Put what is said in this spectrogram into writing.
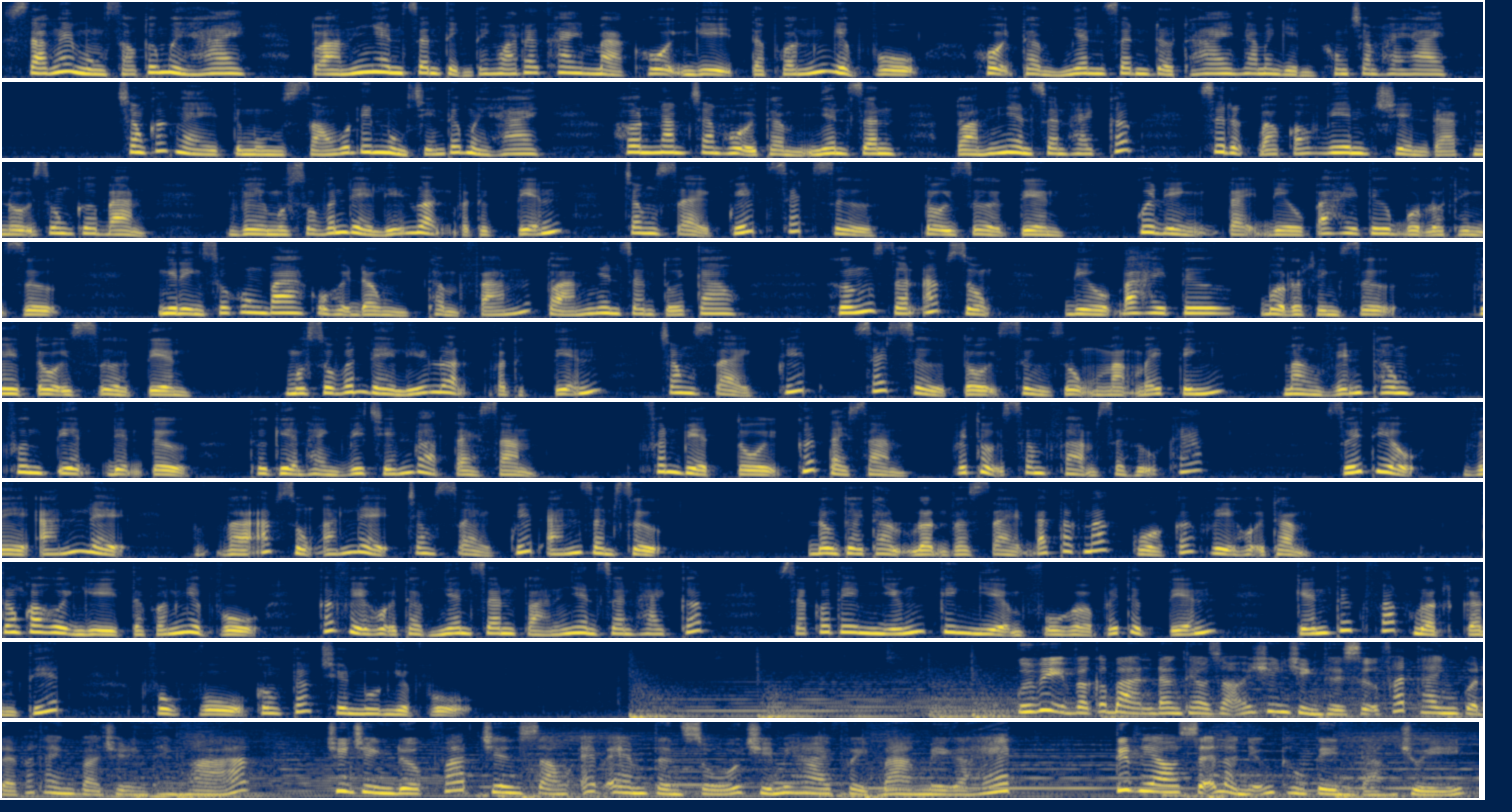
Sáng ngày 6 tháng 12, Tòa án Nhân dân tỉnh Thanh Hóa đã khai mạc hội nghị tập huấn nghiệp vụ Hội thẩm Nhân dân đợt 2 năm 2022. Trong các ngày từ mùng 6 đến mùng 9 tháng 12, hơn 500 hội thẩm nhân dân, toán nhân dân hai cấp sẽ được báo cáo viên truyền đạt nội dung cơ bản về một số vấn đề lý luận và thực tiễn trong giải quyết xét xử tội rửa tiền quy định tại Điều 324 Bộ Luật Hình sự, Nghị định số 03 của Hội đồng Thẩm phán Tòa án Nhân dân tối cao, hướng dẫn áp dụng Điều 324 Bộ Luật Hình sự về tội rửa tiền, một số vấn đề lý luận và thực tiễn trong giải quyết xét xử tội sử dụng mạng máy tính, mạng viễn thông, phương tiện điện tử thực hiện hành vi chiếm đoạt tài sản, phân biệt tội cướp tài sản với tội xâm phạm sở hữu khác, giới thiệu về án lệ và áp dụng án lệ trong giải quyết án dân sự, đồng thời thảo luận và giải đáp thắc mắc của các vị hội thẩm. Thông qua hội nghị tập huấn nghiệp vụ, các vị hội thẩm nhân dân toán nhân dân hai cấp sẽ có thêm những kinh nghiệm phù hợp với thực tiễn, kiến thức pháp luật cần thiết phục vụ công tác chuyên môn nghiệp vụ. Quý vị và các bạn đang theo dõi chương trình thời sự phát thanh của Đài Phát thanh và Truyền hình Thanh Hóa. Chương trình được phát trên sóng FM tần số 92,3 MHz. Tiếp theo sẽ là những thông tin đáng chú ý.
